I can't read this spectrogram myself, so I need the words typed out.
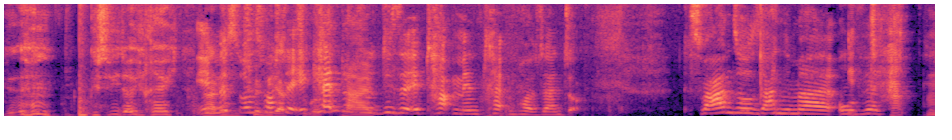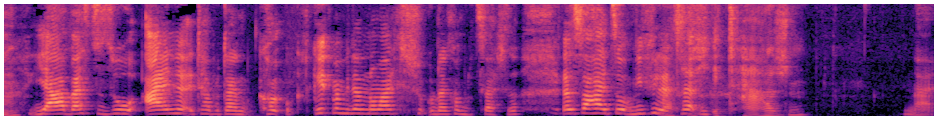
geschieht euch recht. Ihr Und müsst uns vorstellen, ihr kennt doch so diese Etappen in Treppenhäusern. So. Das waren so, sagen wir mal, ungefähr. Etappen? Ja, weißt du, so eine Etappe, dann kommt, geht man wieder normal und dann kommt die zweite. Das war halt so, wie viele du Treppen. Etagen? Nein.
